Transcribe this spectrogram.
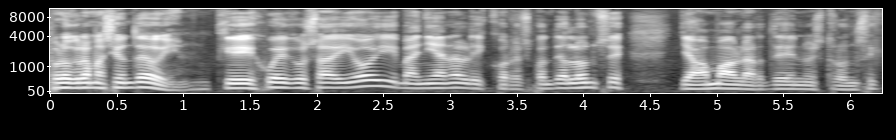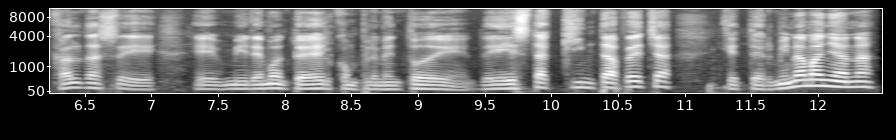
Programación de hoy. ¿Qué juegos hay hoy? Mañana le corresponde al 11. Ya vamos a hablar de nuestro 11 Caldas. Eh, eh, miremos entonces el complemento de, de esta quinta fecha que termina mañana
